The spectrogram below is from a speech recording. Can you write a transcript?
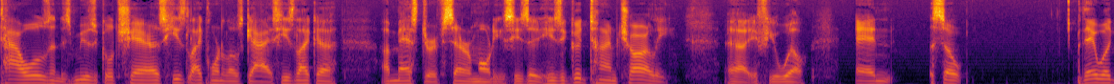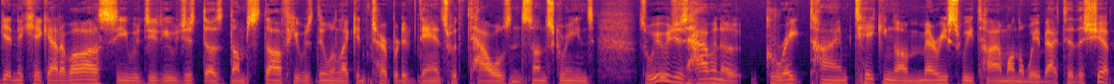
towels and his musical chairs, he's like one of those guys. He's like a, a master of ceremonies. He's a he's a good time Charlie, uh, if you will, and so they were getting a kick out of us. He would he just does dumb stuff. He was doing like interpretive dance with towels and sunscreens. So we were just having a great time, taking a merry sweet time on the way back to the ship.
